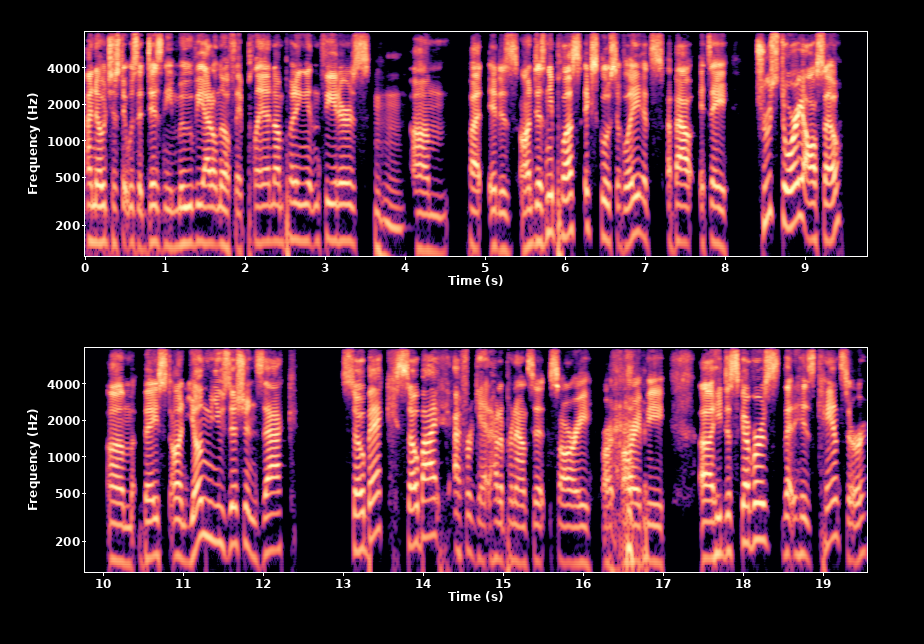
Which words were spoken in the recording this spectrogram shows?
I know just it was a disney movie. I don't know if they planned on putting it in theaters hmm um but it is on disney plus exclusively. It's about it's a true story also um based on young musician zach sobek sobek i forget how to pronounce it sorry R- rip uh, he discovers that his cancer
